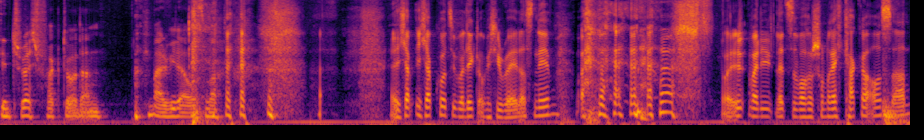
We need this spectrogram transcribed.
den Trash-Faktor dann mal wieder ausmacht? Ich habe ich hab kurz überlegt, ob ich die Raiders nehme, weil, weil die letzte Woche schon recht kacke aussahen.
